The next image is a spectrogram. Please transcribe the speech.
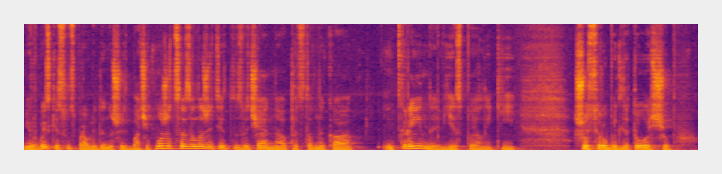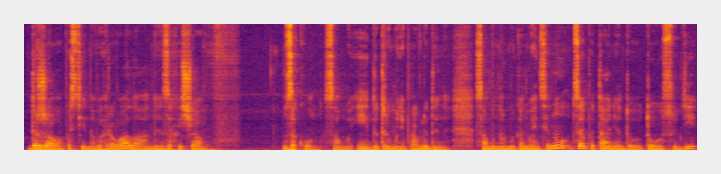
Європейський суд з прав людини щось бачить. Може, це залежить від звичайно представника країни в ЄСПЛ, який щось робить для того, щоб держава постійно вигравала, а не захищав закон саме і дотримання прав людини, саме норми конвенції. Ну, це питання до того судді.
